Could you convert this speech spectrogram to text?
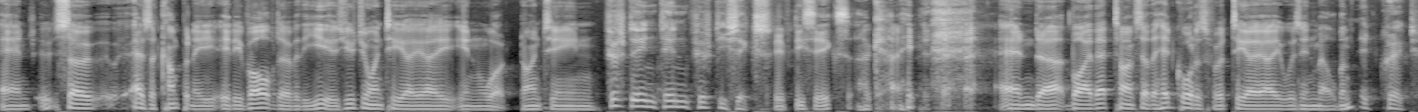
and so, as a company, it evolved over the years. You joined TAA in what, 1956? 15, 10, 56. 56, Okay. and uh, by that time, so the headquarters for TAA was in Melbourne, It correct,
